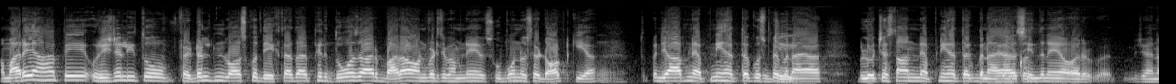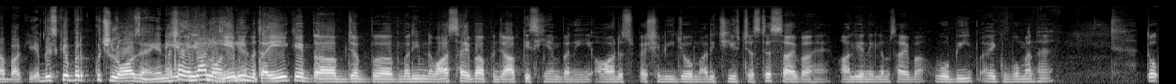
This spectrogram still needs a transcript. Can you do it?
हमारे यहाँ पे ओरिजिनली तो फेडरल लॉज को देखता था फिर 2012 ऑनवर्ड जब हमने सूबों ने उसे अडॉप्ट किया पंजाब ने अपनी हद तक उस पर बनाया बलूचिस्तान ने अपनी हद तक बनाया सिंध ने और जो है ना बाकी। अब इसके ऊपर कुछ लॉज हैं यानी अच्छा, ये, ये भी बताइए कि जब मरीम नवाज़ साहिबा पंजाब की सीएम बनी और स्पेशली जो हमारी चीफ जस्टिस साहिबा हैं आलिया नीलम साहिबा वो भी एक वुमन हैं। तो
